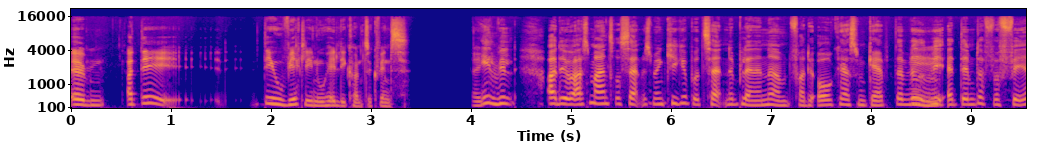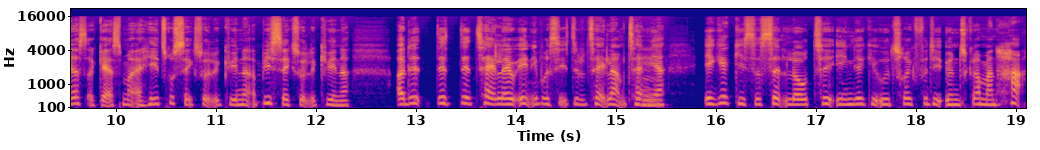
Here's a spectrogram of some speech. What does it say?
øh, og det, det er jo virkelig en uheldig konsekvens ikke? Helt vildt. Og det er jo også meget interessant, hvis man kigger på tallene, blandt andet om, fra det orgasm gap, der ved mm. vi, at dem, der får færrest orgasmer, er heteroseksuelle kvinder og biseksuelle kvinder. Og det, det, det taler jo ind i præcis det, du taler om, Tanja. Mm. Ikke at give sig selv lov til egentlig at give udtryk for de ønsker, man har.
